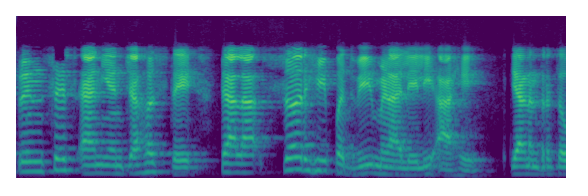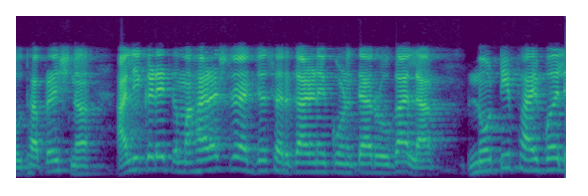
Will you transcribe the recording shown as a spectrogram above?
प्रिन्सेस अॅन यांच्या हस्ते त्याला सर ही पदवी मिळालेली आहे. यानंतर चौथा प्रश्न अलीकडेच महाराष्ट्र राज्य सरकारने कोणत्या रोगाला नोटिफायबल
